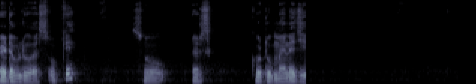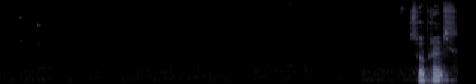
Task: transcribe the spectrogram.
AWS okay? So let's go to manage so friends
